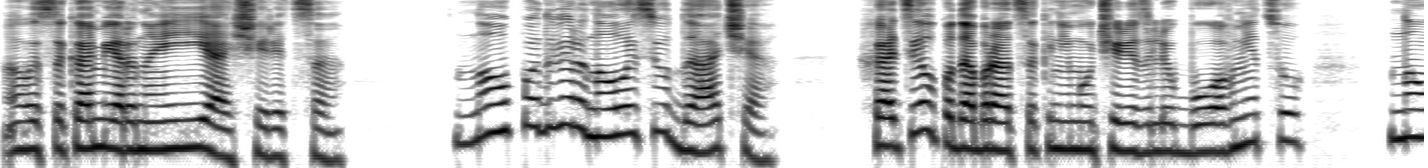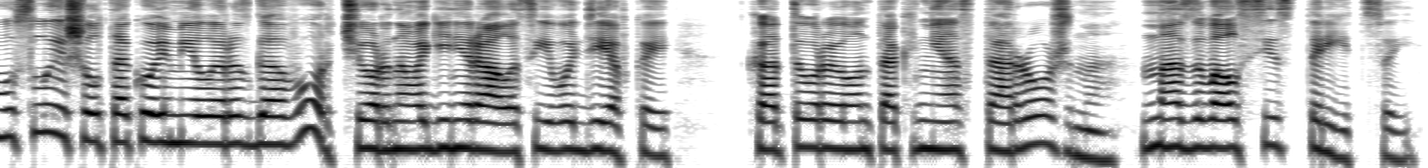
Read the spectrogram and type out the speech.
высокомерная ящерица. Но подвернулась удача. Хотел подобраться к нему через любовницу, но услышал такой милый разговор черного генерала с его девкой. которую он так неосторожно назвал сестрицей.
